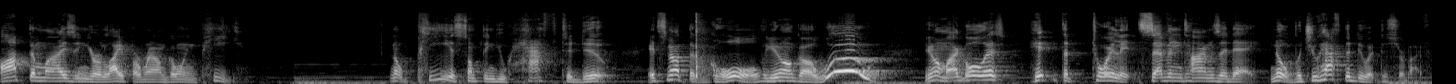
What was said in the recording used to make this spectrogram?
optimizing your life around going pee. No, pee is something you have to do. It's not the goal. You don't go, woo! You know my goal is? Hit the toilet seven times a day. No, but you have to do it to survive.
